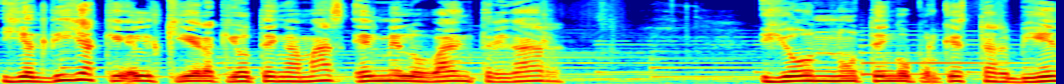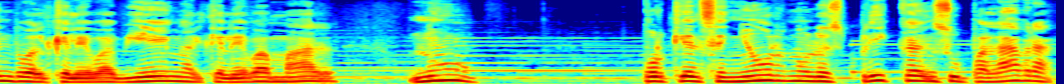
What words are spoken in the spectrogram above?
Y el día que Él quiera que yo tenga más, Él me lo va a entregar. Y yo no tengo por qué estar viendo al que le va bien, al que le va mal. No, porque el Señor nos lo explica en su palabra.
